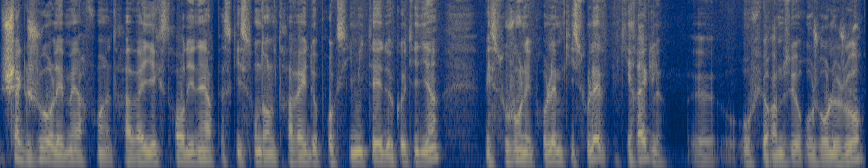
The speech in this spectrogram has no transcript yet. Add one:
chaque jour, les maires font un travail extraordinaire parce qu'ils sont dans le travail de proximité et de quotidien, mais souvent les problèmes qu'ils soulèvent et qui règlent euh, au fur et à mesure, au jour le jour,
